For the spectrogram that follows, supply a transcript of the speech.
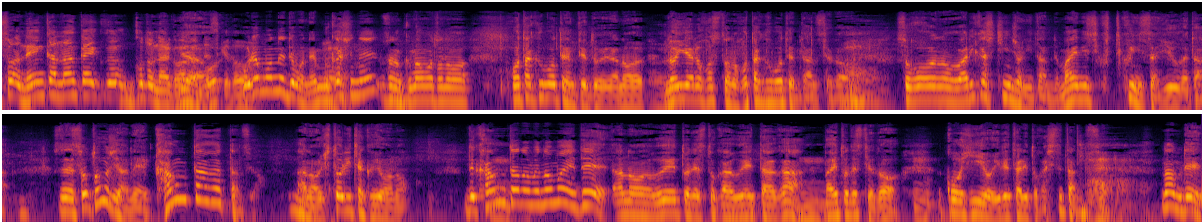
それは年間何回行くことになるかわかんないですけど。お俺もね、でもね、昔ね、その熊本のホタクボ店っていうと、あの、ロイヤルホストのホタクボ店ってあるんですけど、そこの割かし近所にいたんで、毎日食食いに行ってたの夕方。それで、その当時はね、カウンターがあったんですよ。あの、一人客用の。で、カウンターの目の前で、あの、ウェイトレスとかウェイターが、バイトですけど、コーヒーを入れたりとかしてたんですよ。なんで、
